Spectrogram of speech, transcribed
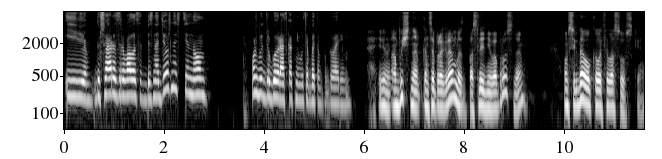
и душа разрывалась от безнадежности, но Может быть, в другой раз как-нибудь об этом поговорим. Ирина, обычно в конце программы последний вопрос, да, он всегда около философский.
